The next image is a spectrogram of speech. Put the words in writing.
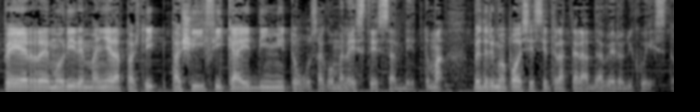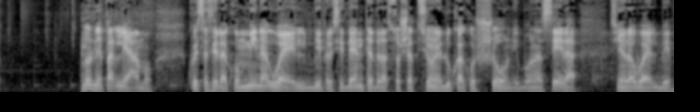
per morire in maniera pacifica e dignitosa, come lei stessa ha detto, ma vedremo poi se si tratterà davvero di questo. Noi ne parliamo questa sera con Mina Welby, presidente dell'associazione Luca Coscioni. Buonasera, signora Welby.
